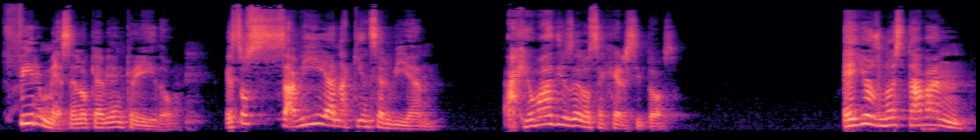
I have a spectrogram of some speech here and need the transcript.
firmes en lo que habían creído, estos sabían a quién servían, a Jehová Dios de los ejércitos. Ellos no estaban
